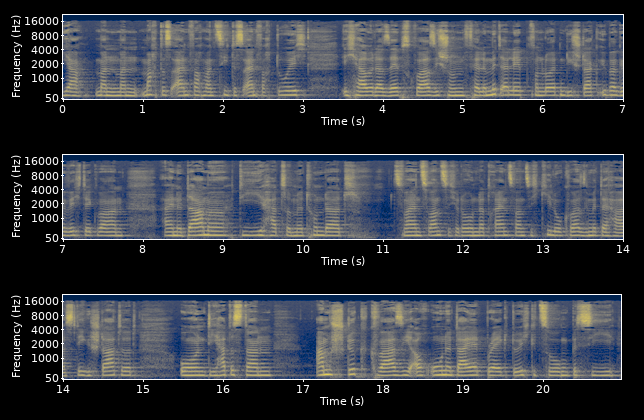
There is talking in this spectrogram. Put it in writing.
ja, man, man macht es einfach, man zieht es einfach durch. Ich habe da selbst quasi schon Fälle miterlebt von Leuten, die stark übergewichtig waren. Eine Dame, die hatte mit 122 oder 123 Kilo quasi mit der HSD gestartet und die hat es dann am Stück quasi auch ohne Diet Break durchgezogen, bis sie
